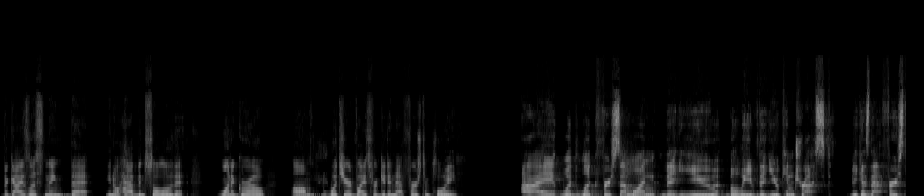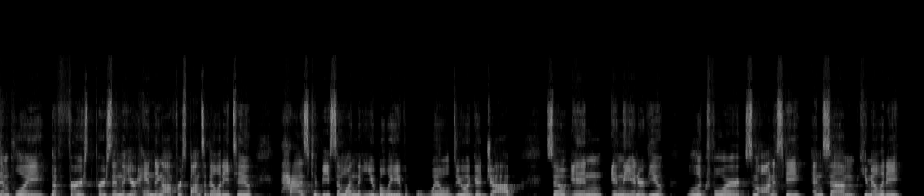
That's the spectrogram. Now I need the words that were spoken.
the guys listening that you know have been solo that want to grow? Um, what's your advice for getting that first employee? I would look for someone that you believe that you can trust because that first employee, the first person that you're handing off responsibility to, has to be someone that you believe will do a good job. So in in the interview, look for some honesty and some humility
